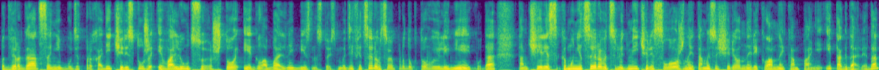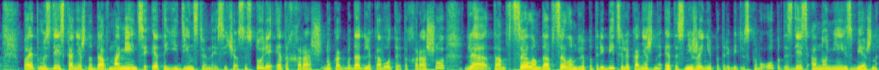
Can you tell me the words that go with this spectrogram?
подвергаться, не будет проходить через ту же эволюцию, что и глобальный бизнес, то есть модифицировать свою продуктовую линейку, да, там через коммуницировать с людьми через сложные, там, изощренные рекламные кампании и так далее, да. Поэтому здесь, конечно, да, в моменте это единственная сейчас история, это хорошо, ну, как бы, да, для кого-то это хорошо, для, там, в целом, да, в целом для потребителя, конечно, это снижение потребительского опыта, здесь оно неизбежно.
